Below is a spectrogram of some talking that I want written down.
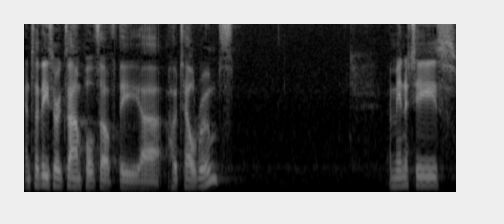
And so these are examples of the uh, hotel rooms, amenities,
